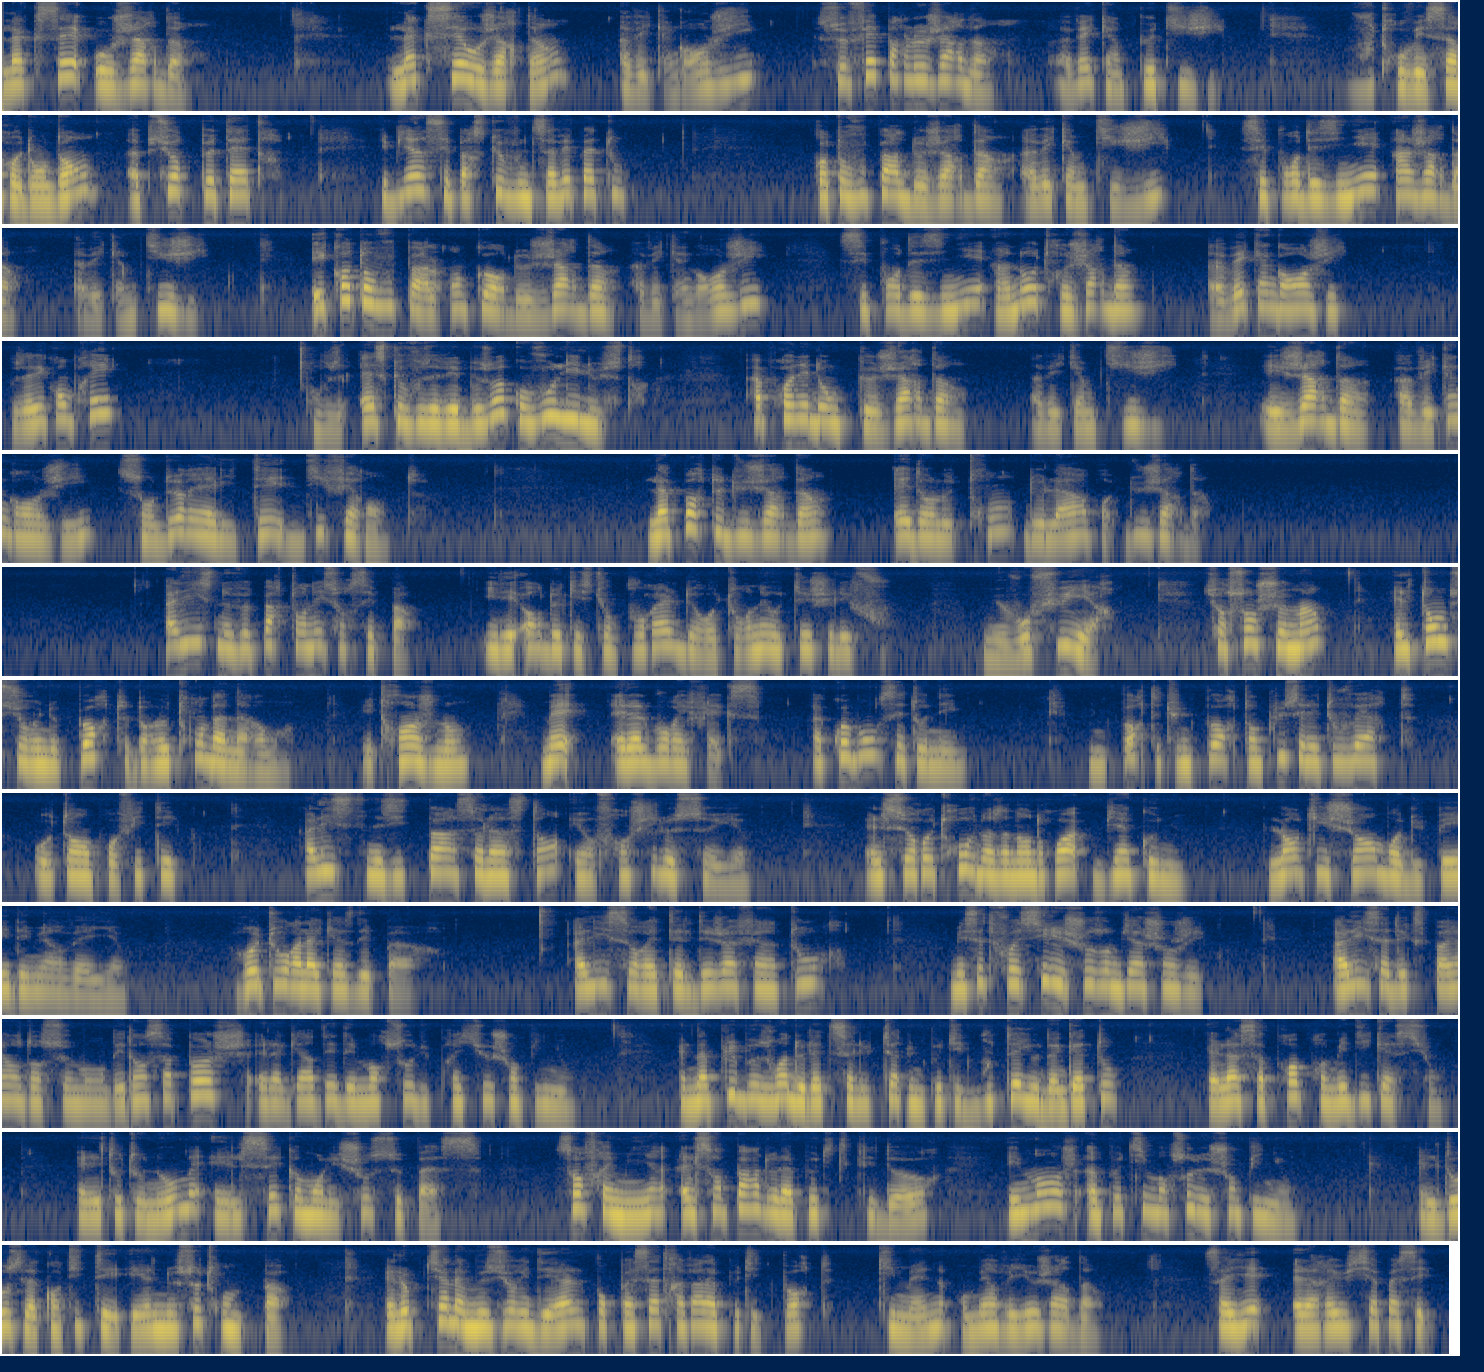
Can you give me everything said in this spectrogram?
L'accès au jardin. L'accès au jardin, avec un grand J, se fait par le jardin, avec un petit j. Vous trouvez ça redondant, absurde peut-être? Eh bien, c'est parce que vous ne savez pas tout. Quand on vous parle de jardin avec un petit j, c'est pour désigner un jardin, avec un petit j. Et quand on vous parle encore de jardin avec un grand J, c'est pour désigner un autre jardin, avec un grand J. Vous avez compris? Est-ce que vous avez besoin qu'on vous l'illustre? Apprenez donc que jardin avec un petit j et jardin avec un grand J sont deux réalités différentes. La porte du jardin est dans le tronc de l'arbre du jardin. Alice ne veut pas retourner sur ses pas. Il est hors de question pour elle de retourner au thé chez les fous. Mieux vaut fuir. Sur son chemin, elle tombe sur une porte dans le tronc d'un arbre. Étrange nom, mais elle a le bon réflexe. À quoi bon s'étonner? Une porte est une porte, en plus elle est ouverte. Autant en profiter. Alice n'hésite pas un seul instant et en franchit le seuil. Elle se retrouve dans un endroit bien connu, l'antichambre du pays des merveilles. Retour à la case départ. Alice aurait-elle déjà fait un tour? Mais cette fois-ci les choses ont bien changé. Alice a de l'expérience dans ce monde, et dans sa poche elle a gardé des morceaux du précieux champignon. Elle n'a plus besoin de l'aide salutaire d'une petite bouteille ou d'un gâteau. Elle a sa propre médication. Elle est autonome et elle sait comment les choses se passent. Sans frémir, elle s'empare de la petite clé d'or et mange un petit morceau de champignon. Elle dose la quantité et elle ne se trompe pas. Elle obtient la mesure idéale pour passer à travers la petite porte qui mène au merveilleux jardin. Ça y est, elle a réussi à passer.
